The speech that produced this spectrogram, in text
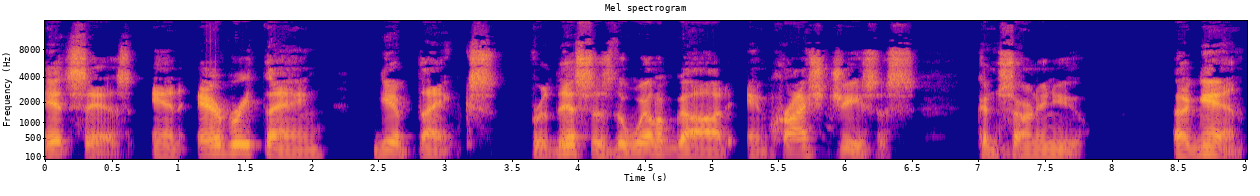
It says, "In everything give thanks, for this is the will of God in Christ Jesus concerning you." Again,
